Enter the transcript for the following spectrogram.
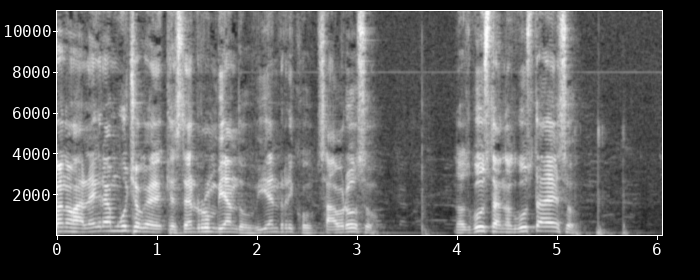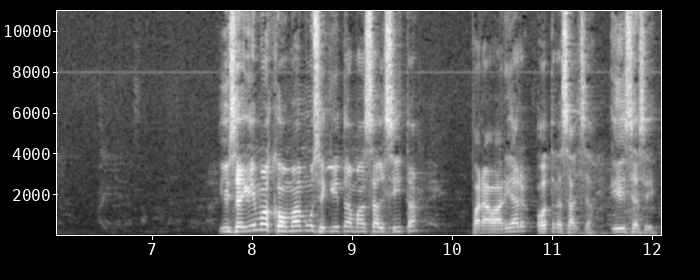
Nos alegra mucho que, estén rumbeando, bien rico, sabroso. Nos gusta, nos gusta eso. Y seguimos con más musiquita, más salsita. Para variar, otra salsa. Y dice así.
